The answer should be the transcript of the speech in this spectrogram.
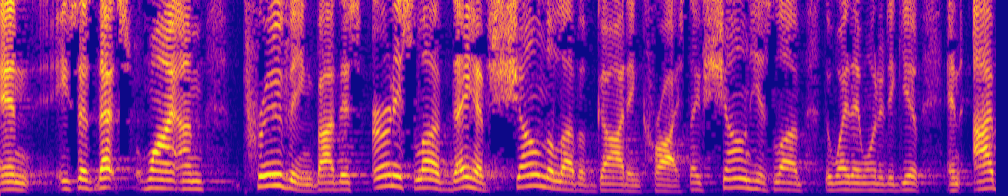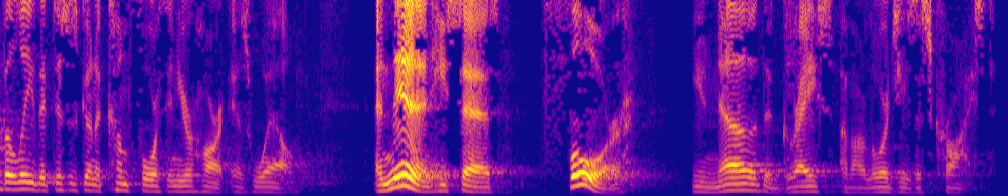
And he says, that's why I'm proving by this earnest love, they have shown the love of God in Christ. They've shown His love the way they wanted to give. And I believe that this is going to come forth in your heart as well. And then he says, For you know the grace of our Lord Jesus Christ.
